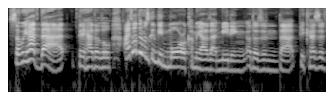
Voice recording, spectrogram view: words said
So we had that. They had a little. I thought there was going to be more coming out of that meeting other than that because if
